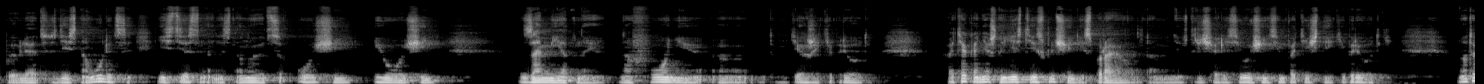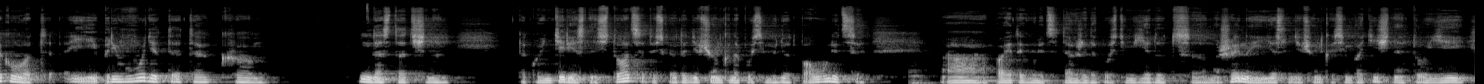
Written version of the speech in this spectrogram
появляются здесь на улице, естественно, они становятся очень и очень заметные на фоне э, там, тех же киприотов. Хотя, конечно, есть и исключения из правил. Там мне встречались и очень симпатичные киприотки. Ну так вот, и приводит это к достаточно такой интересной ситуации. То есть, когда девчонка, допустим, идет по улице, а по этой улице также, допустим, едут машины, и если девчонка симпатичная, то ей,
